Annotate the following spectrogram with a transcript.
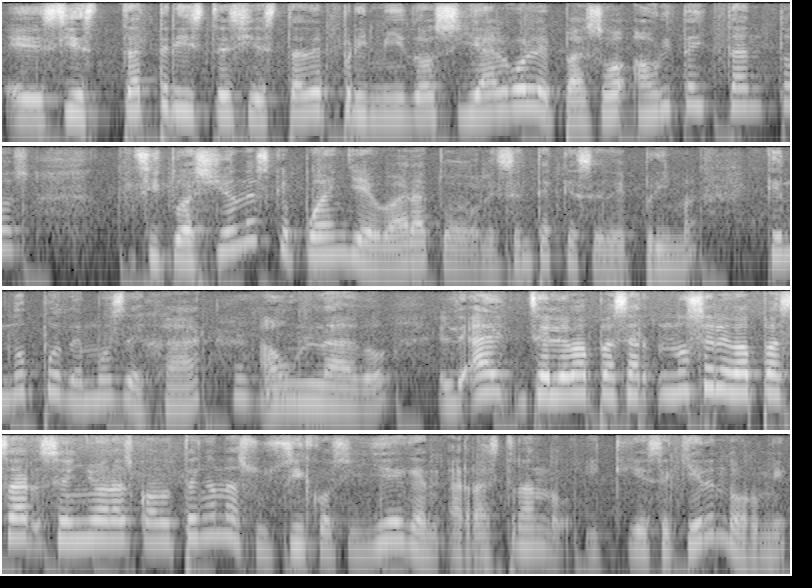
eh, si está triste, si está deprimido, si algo le pasó. Ahorita hay tantos situaciones que pueden llevar a tu adolescente a que se deprima, que no podemos dejar a un lado. El Ay, se le va a pasar. No se le va a pasar, señoras, cuando tengan a sus hijos y lleguen arrastrando y que se quieren dormir,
